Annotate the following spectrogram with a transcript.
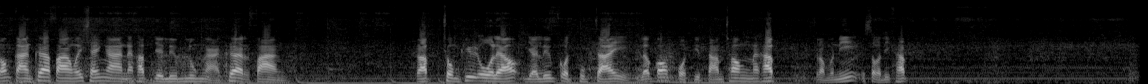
ต้องการเครื่องฟางไว้ใช้งานนะครับอย่าลืมลุงหงาเครื่องฟาง รับชมคลิปวิดีโอแล้วอย่าลืมกดถูกใจ แล้วก็กดติดตามช่องนะครับสำหรับวันนี้สวัสดีครับ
